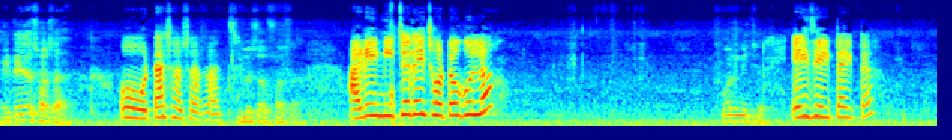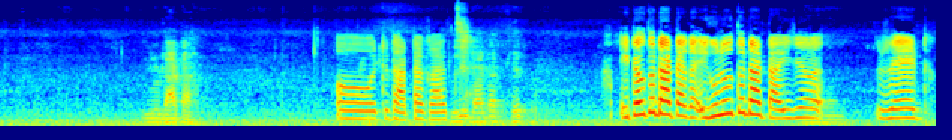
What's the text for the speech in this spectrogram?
এটাই তো শশা? ও ওটা শশা গাছ। আর এই নিচের এই ছোটগুলো? এই যে এইটা এটা ডাটা। ও এটা ডাটা গাছ। এটাও তো ডাটা গাছ এগুলোও তো ডাটা এই যে রেড হুম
